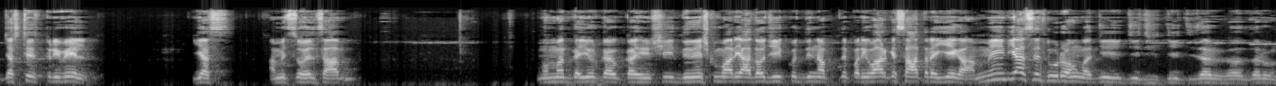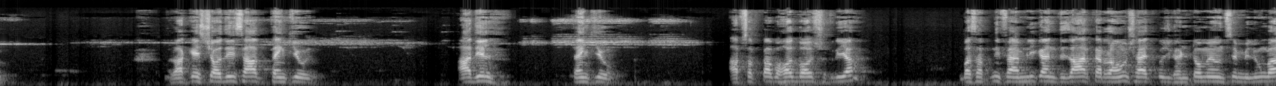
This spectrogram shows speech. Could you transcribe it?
Justice prevail yes Amit Sohail साहब। मोहम्मद गयूर का कही दिनेश कुमार यादव जी, कुछ दिन अपने परिवार के साथ रहिएगा। मीडिया से दूर रहूँगा। जी जी जी जी जी, ज़रूर ज़रूर। राकेश चौधरी साहब thank you Adil thank you आप सबका बहुत बहुत शुक्रिया। बस अपनी फैमिली का इंतज़ार कर रहा हूँ। शायद कुछ घंटों में उनसे मिलूँगा।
